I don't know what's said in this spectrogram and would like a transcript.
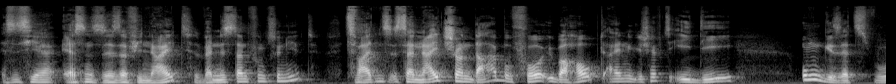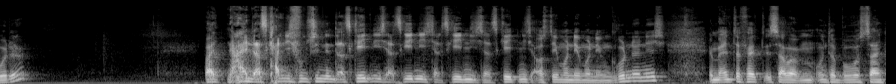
Es ist hier erstens sehr, sehr viel Neid, wenn es dann funktioniert. Zweitens ist der Neid schon da, bevor überhaupt eine Geschäftsidee umgesetzt wurde. Weil, nein, das kann nicht funktionieren, das geht nicht, das geht nicht, das geht nicht, das geht nicht, aus dem und dem und dem Grunde nicht. Im Endeffekt ist aber im Unterbewusstsein,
